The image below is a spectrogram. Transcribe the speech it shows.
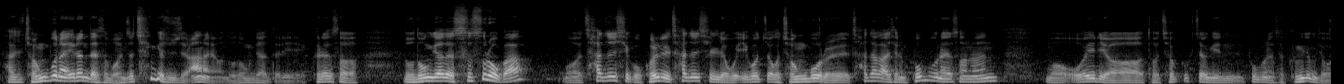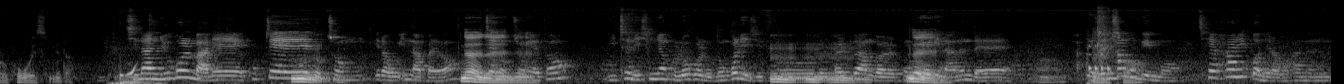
사실 정부나 이런 데서 먼저 챙겨주질 않아요 노동자들이. 그래서 노동자들 스스로가 뭐 찾으시고 권리를 찾으시려고 이곳저곳 정보를 찾아가시는 부분에서는 뭐 오히려 더 적극적인 부분에서 긍정적으로 보고 있습니다. 지난 6월 말에 국제노총이라고 있나 봐요. 네, 국제노총에서 2020년 글로벌 노동권리 지수를 음, 음, 음. 발표한 걸 본 네. 기억이 나는데 여전히 그렇죠. 한국이 뭐 최하위권이라고 하는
